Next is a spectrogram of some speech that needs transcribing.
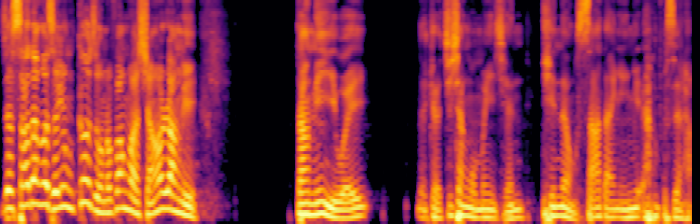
这撒旦恶者用各种的方法，想要让你，当你以为那个，就像我们以前听那种撒旦音乐，不是啦，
